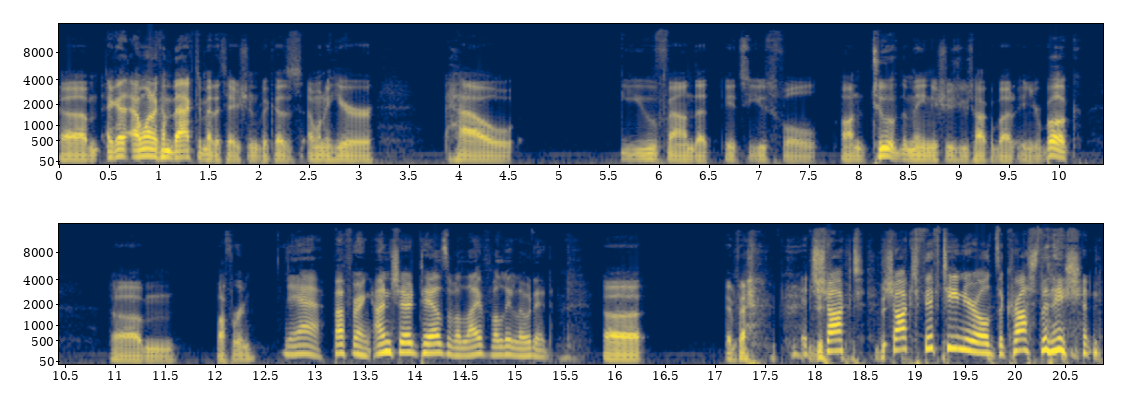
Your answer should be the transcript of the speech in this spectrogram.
Um, I, got, I want to come back to meditation because I want to hear how you found that it's useful on two of the main issues you talk about in your book um, buffering. Yeah, buffering, unshared tales of a life fully loaded. Uh, in fact, It shocked shocked 15 year olds across the nation.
